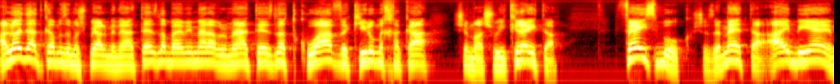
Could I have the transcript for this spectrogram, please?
אני לא יודע עד כמה זה משפיע על מניית טזלה בימים האלה, אבל מניית טזלה תקועה וכאילו מחכה שמשהו יקרה איתה. פייסבוק, שזה מטא, IBM,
